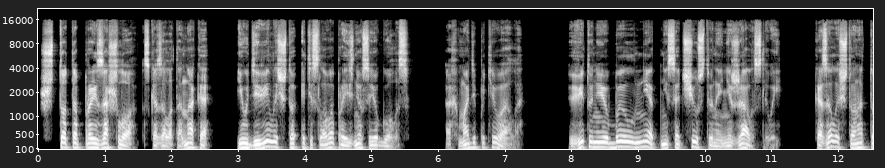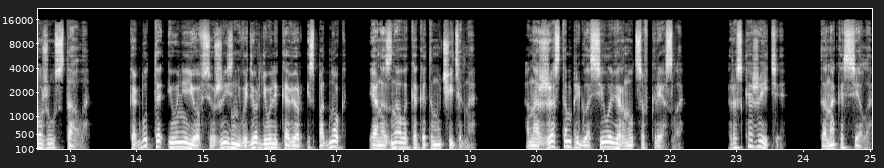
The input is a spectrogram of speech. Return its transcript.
«Что-то произошло», — сказала Танака, и удивилась, что эти слова произнес ее голос. Ахмади потевала. Вид у нее был, нет, не сочувственный, не жалостливый. Казалось, что она тоже устала. Как будто и у нее всю жизнь выдергивали ковер из-под ног, и она знала, как это мучительно. Она жестом пригласила вернуться в кресло. «Расскажите». Танака села.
